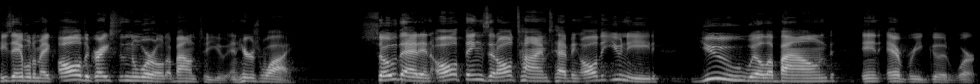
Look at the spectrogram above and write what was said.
He's able to make all the grace in the world abound to you. And here's why so that in all things at all times, having all that you need, you will abound in every good work.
